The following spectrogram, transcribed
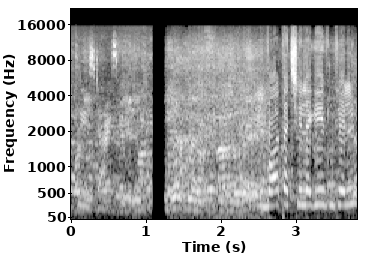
three stars. बहुत अच्छी लगी फ़िल्म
